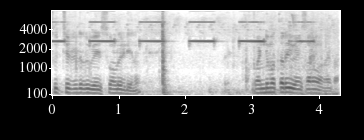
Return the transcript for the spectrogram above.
സ്വിച്ച് ഇട്ടിട്ട് റിവേഴ്സ് ഓൺ റെഡിയാണ് വണ്ടി മൊത്തം റിവേഴ്സാണ് പോകുന്നത് കേട്ടോ.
